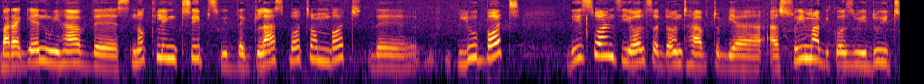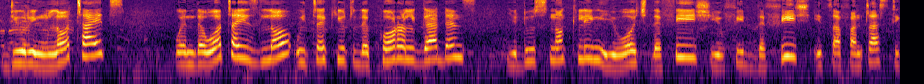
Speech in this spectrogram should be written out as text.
But again, we have the snorkeling trips with the glass bottom boat, the blue boat. These ones, you also don't have to be a, a swimmer because we do it during low tides. When the water is low, we take you to the coral gardens. You do snorkeling, you watch the fish, you feed the fish. It's a fantastic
